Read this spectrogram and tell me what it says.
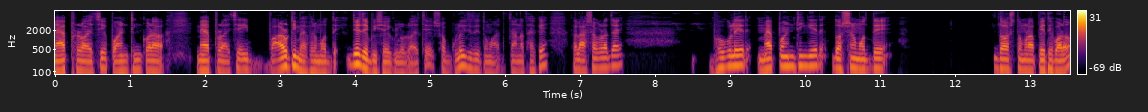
ম্যাপ রয়েছে, পয়েন্টিং করা ম্যাপ রয়েছে। এই বারোটি ম্যাপের মধ্যে যে, যে বিষয়গুলো রয়েছে সবগুলোই যদি তোমার জানা থাকে তাহলে আশা করা যায় ভূগোলের ম্যাপ পয়েন্টিংয়ের দশের মধ্যে ১০ তোমরা পেতে পারো।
